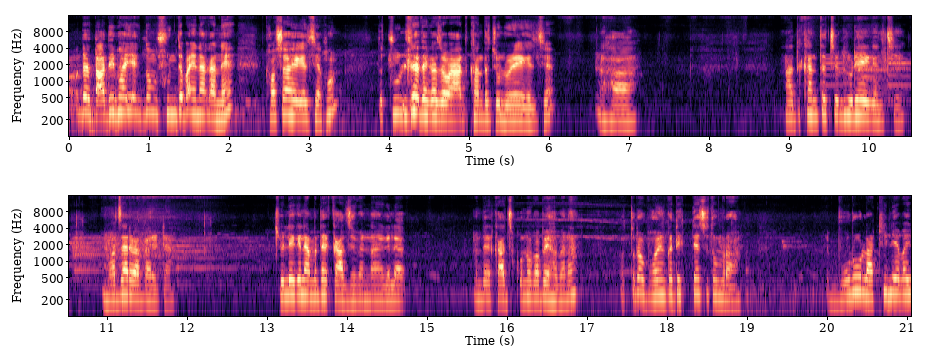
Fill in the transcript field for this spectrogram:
আমাদের দাদি ভাই একদম শুনতে পাই না কানে, ঠসা হয়ে গেছে এখন। তো চুলটা দেখা যাবে আধখানটা চুল উড়ে গেছে। হ্যাঁ আধখান তো চুল উড়িয়ে গেছে মজার ব্যাপার এটা। চলে গেলে আমাদের কাজ হবে না, গেলে আমাদের কাজ কোনোভাবে হবে না। কতটা ভয়ঙ্কর দেখতে আছো তোমরা। বুড়ো লাঠি নিয়ে ভাই,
